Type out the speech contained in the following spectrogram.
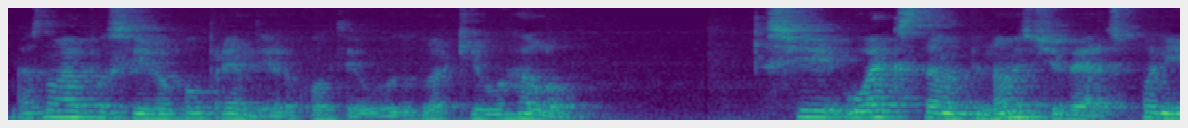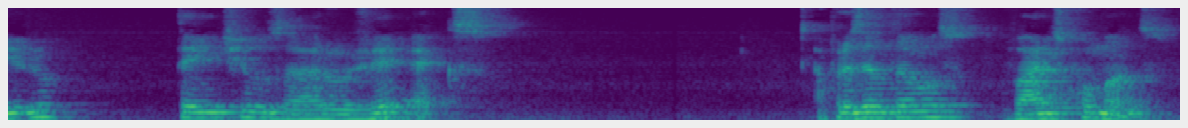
mas não é possível compreender o conteúdo do arquivo hello. Se o xdump não estiver disponível, tente usar o gx. Apresentamos vários comandos.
